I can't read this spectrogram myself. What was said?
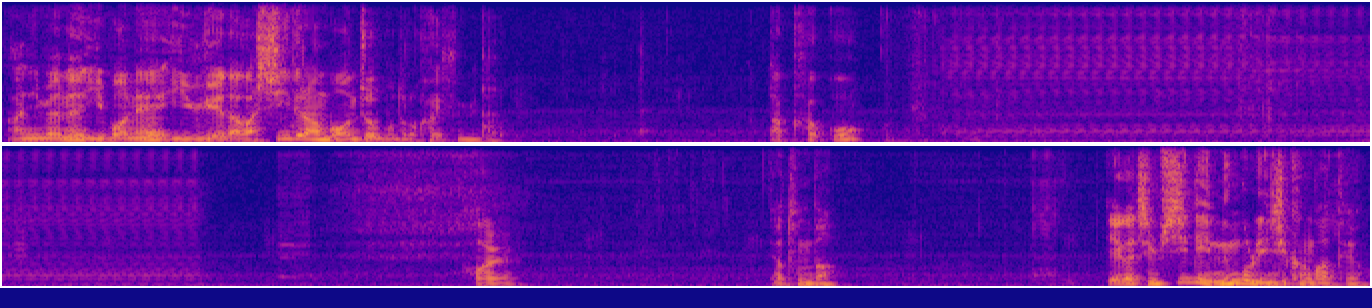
아니면은 이번에 이 위에다가 CD를 한번 얹어 보도록 하겠습니다. 딱 하고 헐. 야, 돈다. 얘가 지금 CD 있는 걸로 인식한 것 같아요.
